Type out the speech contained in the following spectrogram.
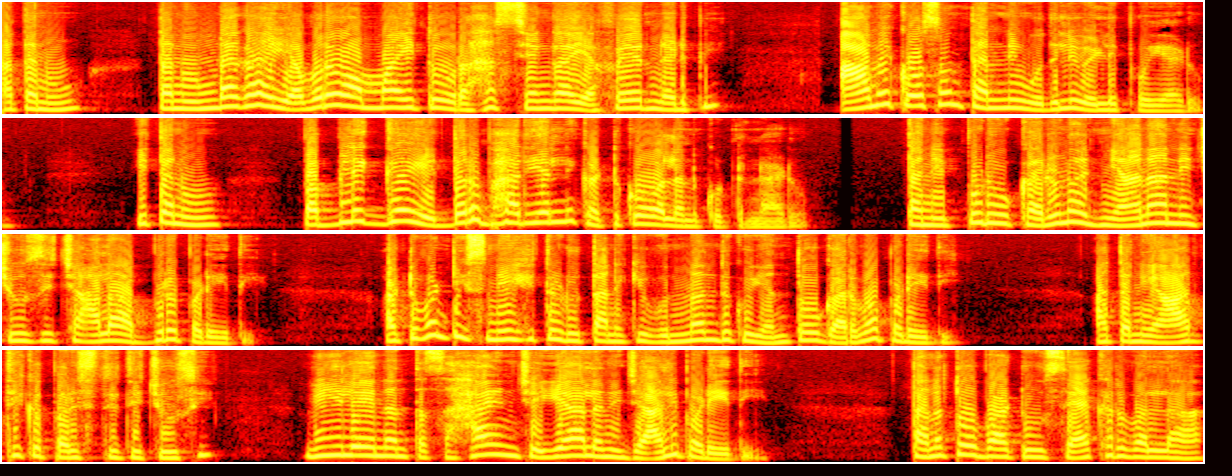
అతను తనుండగా ఎవరో అమ్మాయితో రహస్యంగా ఎఫ్ఐఆర్ నడిపి ఆమె కోసం తన్ని వదిలి వెళ్ళిపోయాడు. ఇతను పబ్లిక్గా ఇద్దరు భార్యల్ని కట్టుకోవాలనుకుంటున్నాడు. తనెప్పుడూ కరుణ జ్ఞానాన్ని చూసి చాలా అబ్బురపడేది. అటువంటి స్నేహితుడు తనకి ఉన్నందుకు ఎంతో గర్వపడేది. అతని ఆర్థిక పరిస్థితి చూసి వీలైనంత సహాయం చెయ్యాలని జాలిపడేది. తనతోబాటు శేఖర్ వల్ల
